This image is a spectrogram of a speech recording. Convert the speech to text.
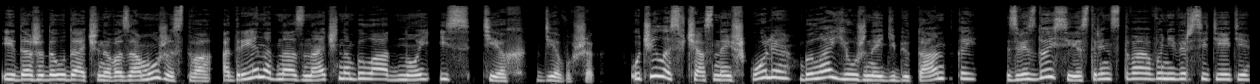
и даже до удачного замужества Адриен однозначно была одной из тех девушек. Училась в частной школе, была южной дебютанткой, звездой сестринства в университете,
